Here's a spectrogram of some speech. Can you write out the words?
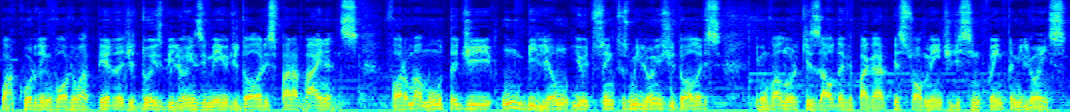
O acordo envolve uma perda de 2 bilhões e meio de dólares para a Binance, fora uma multa de 1 bilhão e 800 milhões de dólares e um valor que Zal deve pagar pessoalmente de 50 milhões.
